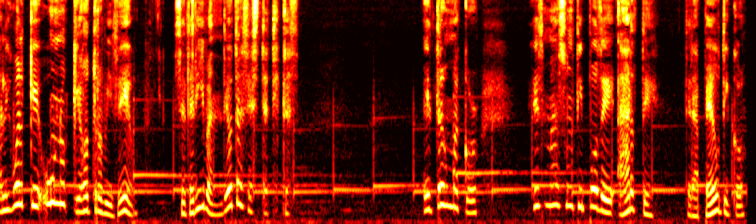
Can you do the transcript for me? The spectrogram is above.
al igual que uno que otro video, se derivan de otras estéticas. El traumacore es más un tipo de arte terapéutico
